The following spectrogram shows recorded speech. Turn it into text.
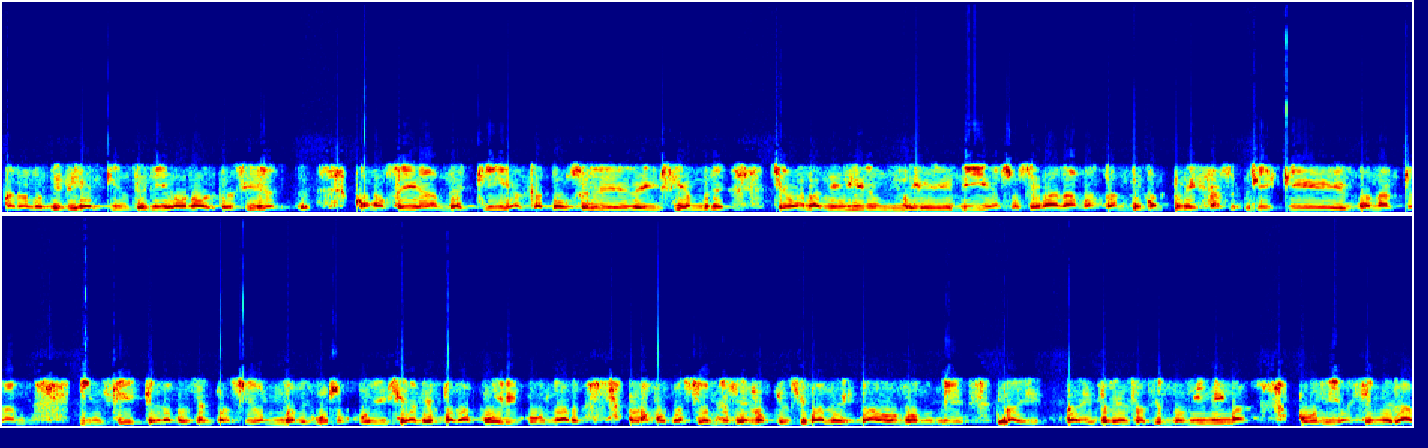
para notificar quién sería o no el presidente. Como sea, de aquí al 14 de, diciembre se van a vivir eh, días o semanas bastante complejas si es que Donald Trump insiste en la presentación de recursos judiciales para poder impugnar las votaciones en los principales estados donde la, diferencia siendo mínima podría generar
